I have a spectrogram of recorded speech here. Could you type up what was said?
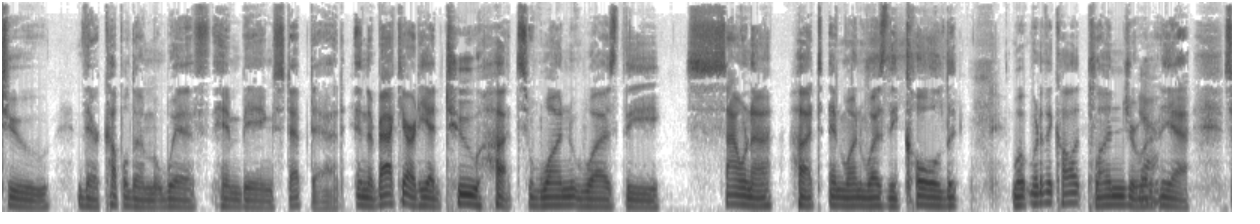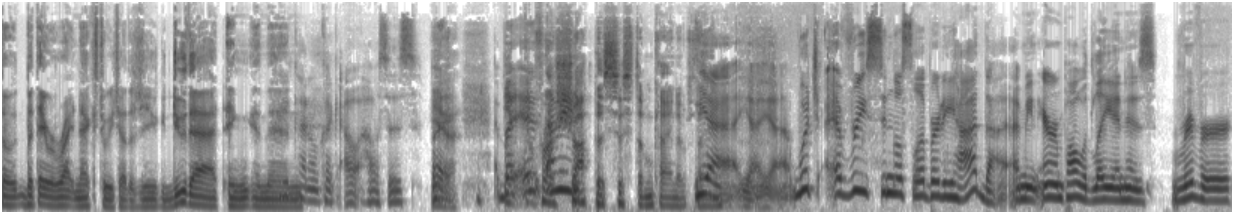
to their coupledom with him being stepdad. In their backyard, he had two huts. One was the sauna hut, and one was the cold. What what do they call it? Plunge or what? Yeah. Yeah. So, but they were right next to each other, so you could do that, and, and They then kind of look like outhouses, but Yeah. but it, For I a mean, shock the system kind of thing. yeah, yeah, yeah. Which every single celebrity had that. I mean, Aaron Paul would lay in his river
